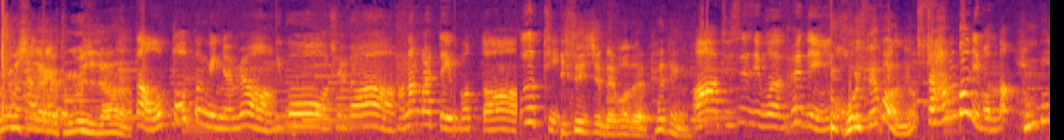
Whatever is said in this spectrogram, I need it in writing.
동묘시장이에요 동묘시장 일단 어떤 어떤 게 있냐면 이거 제가 다낭 갈 때 입었던 후드티 디스이즈 네버드의 패딩 아 디스지 입은 패딩 이거 거의 새 거 아니야? 진짜 한 번 입었나? 한 번?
